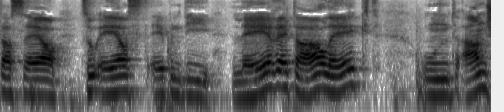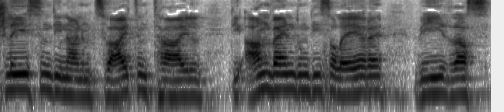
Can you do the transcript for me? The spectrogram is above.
dass er zuerst eben die Lehre darlegt und anschließend in einem zweiten Teil die Anwendung dieser Lehre, wie das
